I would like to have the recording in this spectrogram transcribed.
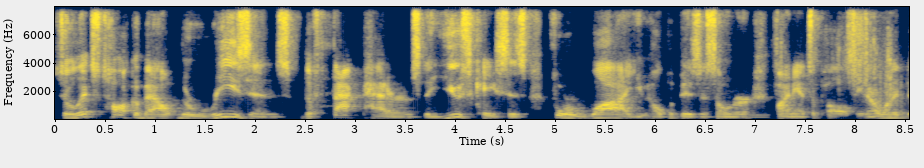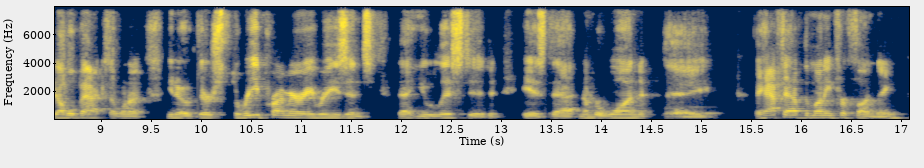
So let's talk about the reasons, the fact patterns, the use cases for why you help a business owner mm-hmm. finance a policy. Now I want to double back because I want to, you know, there's three primary reasons that you listed is that number one, they they have to have the money for funding.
